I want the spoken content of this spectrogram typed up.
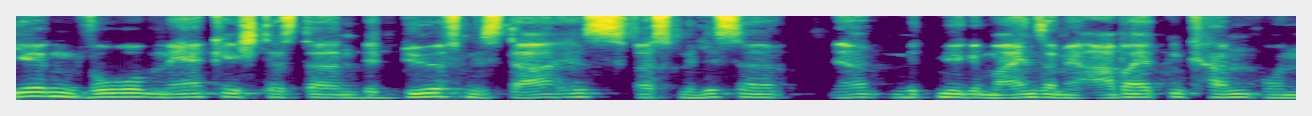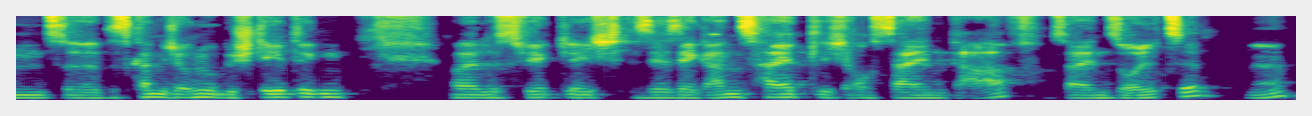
irgendwo merke ich, dass da ein Bedürfnis da ist, was Melissa ja, mit mir gemeinsam erarbeiten kann. Und äh, das kann ich auch nur bestätigen, weil es wirklich sehr, sehr ganzheitlich auch sein darf, sein sollte. Ne?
